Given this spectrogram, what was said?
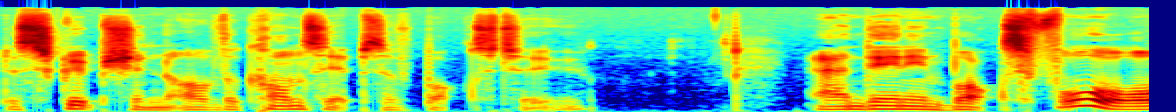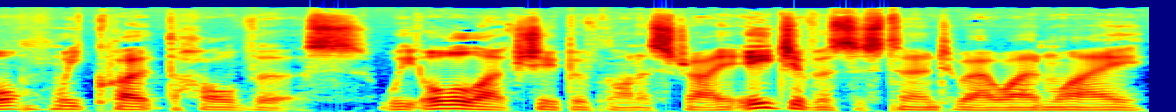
description of the concepts of box two. And then in box four, we quote the whole verse. We all, like sheep, have gone astray. Each of us has turned to our own way,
